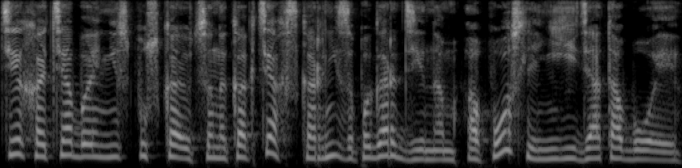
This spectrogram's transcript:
Те хотя бы не спускаются на когтях с карниза по гординам, а после не едят обои.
